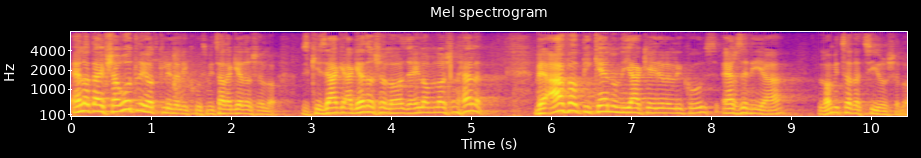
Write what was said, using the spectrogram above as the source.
אין לו את האפשרות להיות כלי לליכוס מצד הגדר שלו. כי זה הגדר שלו, זה אילום מלושן הלם. ואף על פי כן הוא נהיה כאילו לליכוס, איך זה נהיה? לא מצד הציור שלו,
